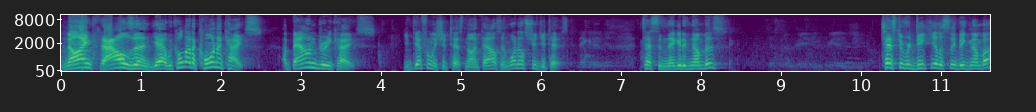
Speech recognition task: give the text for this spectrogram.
9,000. Yeah, we call that a corner case, a boundary case. You definitely should test 9,000. What else should you test? Test some negative numbers. Test a ridiculously big number.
